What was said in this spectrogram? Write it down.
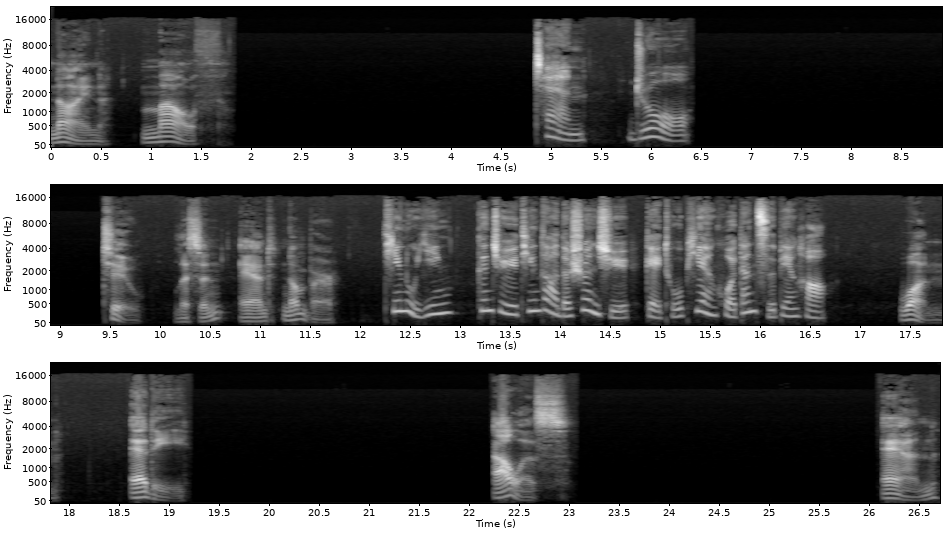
9. Mouth. 10. Draw. 2. Listen and number. 听录音，根据听到的顺序给图片或单词编号。 1. Eddie. Alice. Anne.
